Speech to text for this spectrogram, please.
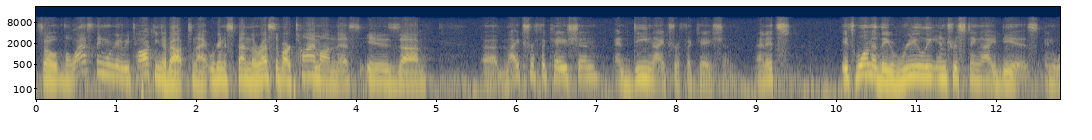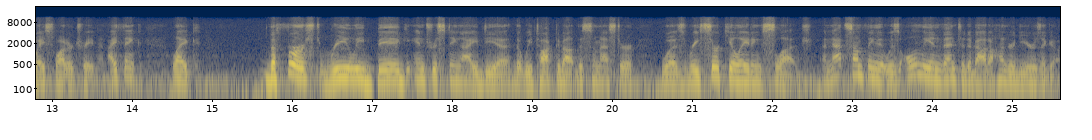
So the last thing we're going to be talking about tonight, we're going to spend the rest of our time on this, is um, uh, nitrification and denitrification. And it's, it's one of the really interesting ideas in wastewater treatment. I think like the first really big interesting idea that we talked about this semester was recirculating sludge. And that's something that was only invented about 100 years ago.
